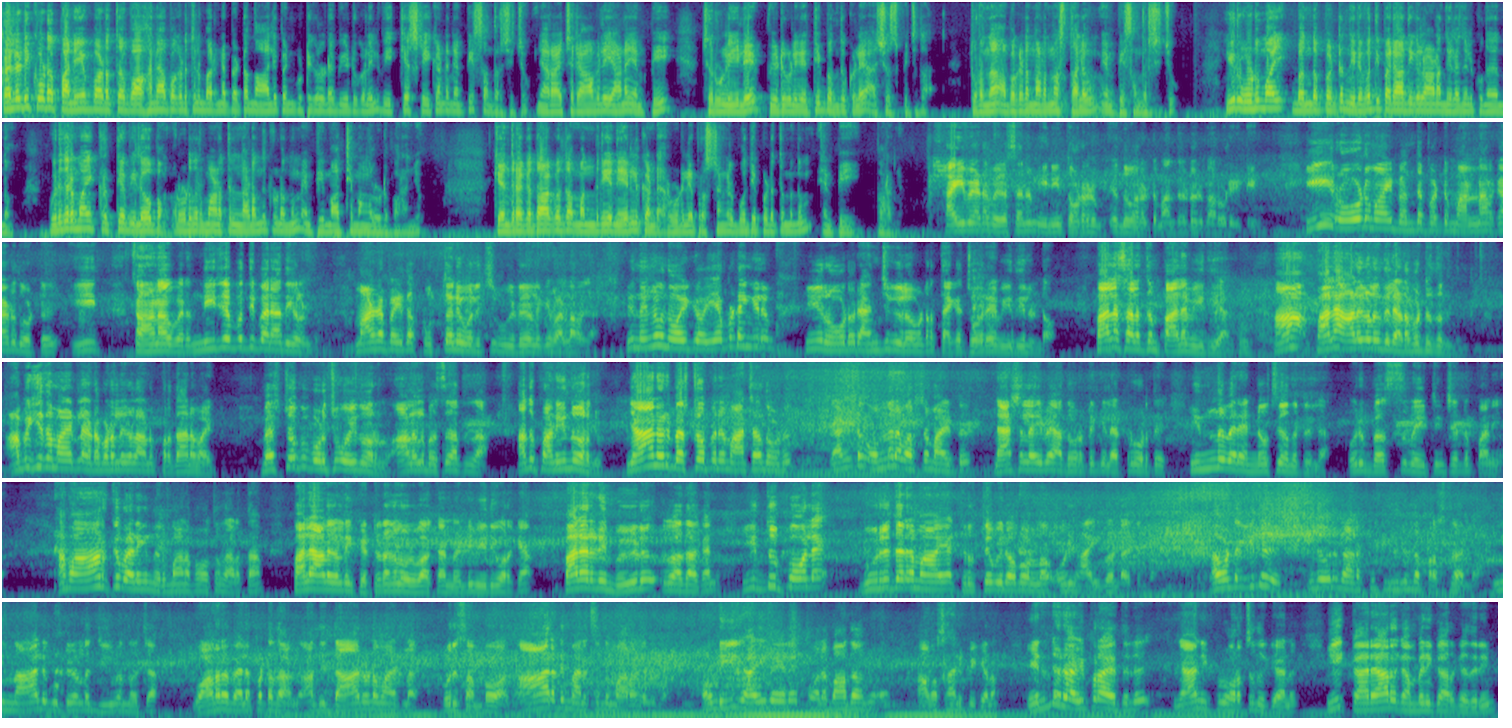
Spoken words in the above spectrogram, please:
കല്ലടിക്കോട് പനയമ്പാടത്ത് വാഹനാപകടത്തിൽ മരണപ്പെട്ട നാല് പെൺകുട്ടികളുടെ വീടുകളിൽ V K Sreekandan M P സന്ദർശിച്ചു. ഞായറാഴ്ച രാവിലെയാണ് എം പി ചെറുളിയിലെ വീടുകളിലെത്തി ബന്ധുക്കളെ ആശ്വസിപ്പിച്ചത്. തുടർന്ന് അപകടം നടന്ന സ്ഥലവും എം പി സന്ദർശിച്ചു. ഈ റോഡുമായി ബന്ധപ്പെട്ട് നിരവധി പരാതികളാണ് നിലനിൽക്കുന്നതെന്നും ഗുരുതരമായ കൃത്യവിലോപം റോഡ് നിർമ്മാണത്തിൽ നടന്നിട്ടുണ്ടെന്നും എം പി മാധ്യമങ്ങളോട് പറഞ്ഞു. കേന്ദ്ര ഗതാഗത മന്ത്രിയെ നേരിൽ കണ്ട് റോഡിലെ പ്രശ്നങ്ങൾ ബോധ്യപ്പെടുത്തുമെന്നും എം പറഞ്ഞു. ഹൈവേയുടെ വികസനം ഇനിയും തുടരും എന്ന് പറഞ്ഞിട്ട് മന്ത്രിയുടെ ഒരു മറുപടി കിട്ടി ഈ റോഡുമായി ബന്ധപ്പെട്ട് മണ്ണാർക്കാട് തൊട്ട് ഈ താണാവ് വരെ നിരവധി പരാതികളുണ്ട്. മഴ പെയ്ത കുത്തനെ ഒലിച്ച് വീടുകളിലേക്ക് വെള്ളം ഇറങ്ങുക ഇനി നിങ്ങൾ നോക്കിക്കോ എവിടെയെങ്കിലും ഈ റോഡ് ഒരു അഞ്ച് കിലോമീറ്റർ തികച്ച് ഒരേ വീതിയിലുണ്ടോ? പല സ്ഥലത്തും പല വീതിയാണ്. ആ പല ആളുകളും ഇതിൽ ഇടപെട്ടിട്ടുണ്ട്. അവിഹിതമായിട്ടുള്ള ഇടപെടലുകളാണ് പ്രധാനമായിട്ട്. ബസ് സ്റ്റോപ്പ് പൊളിച്ചു പോയി എന്ന് പറഞ്ഞു. ആളുകൾ ബസ് കത്തുന്നതാണ് അത് പണിയെന്ന് പറഞ്ഞു. ഞാനൊരു ബസ് സ്റ്റോപ്പിന് മാച്ചാന്തോട് രണ്ട് ഒന്നര വർഷമായിട്ട് നാഷണൽ ഹൈവേ അതോറിറ്റിക്ക് ലെറ്റർ കൊടുത്ത് ഇന്ന് വരെ എൻ ഒ സി തന്നിട്ടില്ല ഒരു ബസ് വെയിറ്റിംഗ് ഷെഡ് പണിയാണ് അപ്പോൾ ആർക്ക് വേണമെങ്കിൽ നിർമ്മാണ പ്രവർത്തനം നടത്താം പല ആളുകളുടെയും കെട്ടിടങ്ങൾ ഒഴിവാക്കാൻ വേണ്ടി വീതി കുറയ്ക്കാം പലരുടെയും വീട് ഇതാക്കാൻ. ഇതുപോലെ ഗുരുതരമായ കൃത്യവിലോപമുള്ള ഒരു ഹൈവേ ഉണ്ടായിട്ടില്ല. അതുകൊണ്ട് ഇത് ഇതൊരു നടക്ക് തീരുന്ന പ്രശ്നമല്ല. ഈ നാല് കുട്ടികളുടെ ജീവൻ എന്ന് വെച്ചാൽ വളരെ വിലപ്പെട്ടതാണ്. അതിദാരുണമായിട്ടുള്ള ഒരു സംഭവമാണ്. ആരുടെയും മനസ്സൊന്നും മാറാൻ കഴിയില്ല. അതുകൊണ്ട് ഈ ഹൈവേയിലെ കൊലപാതകങ്ങൾ അവസാനിപ്പിക്കണം. എന്റെ ഒരു അഭിപ്രായത്തിൽ ഞാൻ ഇപ്പോൾ ഉറച്ചു നിൽക്കുകയാണ്. ഈ കരാറ് കമ്പനിക്കാർക്കെതിരെയും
